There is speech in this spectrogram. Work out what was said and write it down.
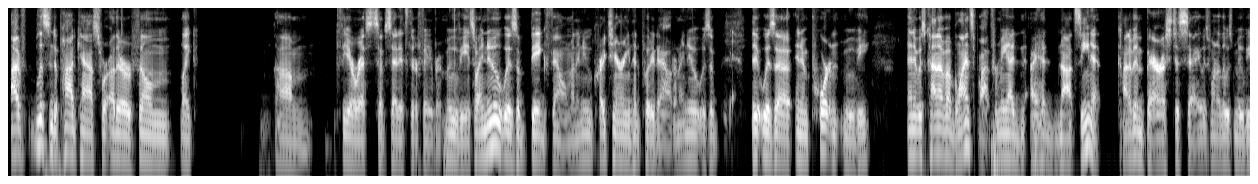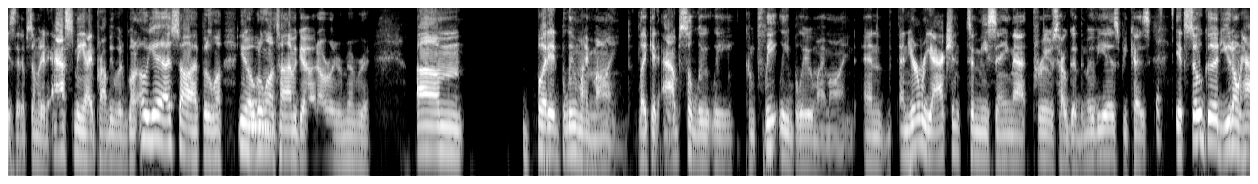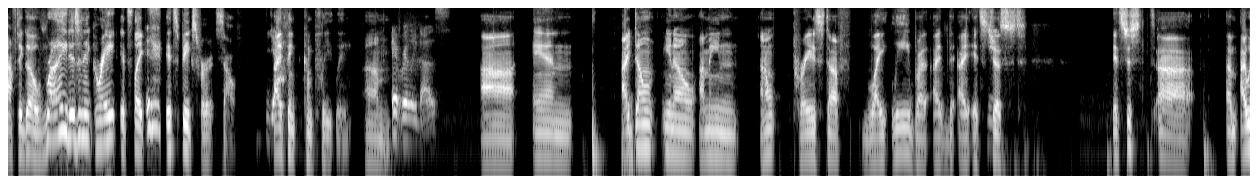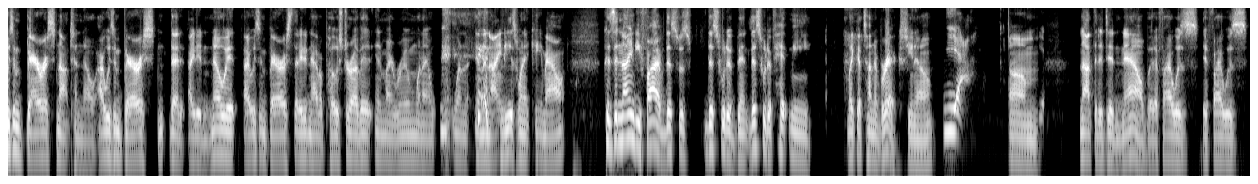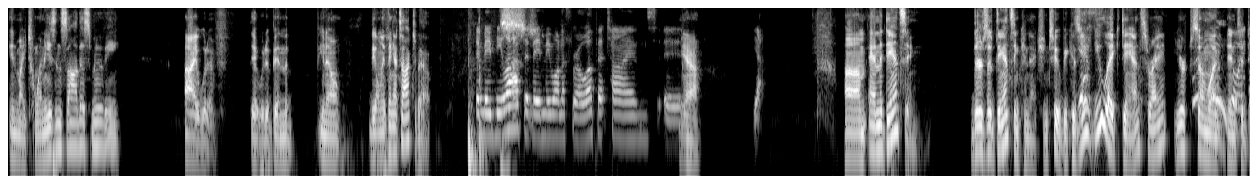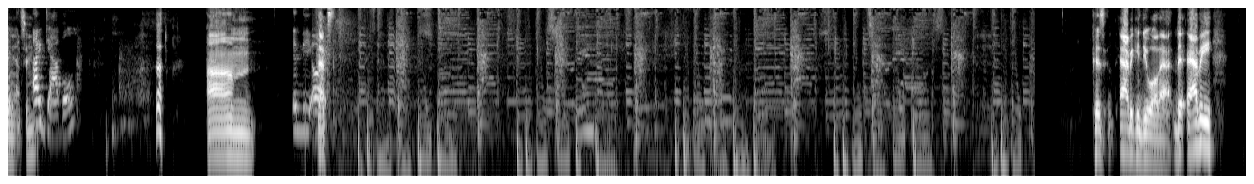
I've listened to podcasts where other film like um theorists have said it's their favorite movie. So I knew it was a big film and I knew Criterion had put it out and I knew it was a it was a an important movie and it was kind of a blind spot for me. I I had not seen it. Kind of embarrassed to say it was one of those movies that if somebody had asked me, I probably would have gone, "Oh yeah, I saw it, but a long, you know, but a long time ago. I don't really remember it." Um, but it blew my mind. Like it absolutely, completely blew my mind. And and your reaction to me saying that proves how good the movie is because it's so good you don't have to go right. Isn't it great? It's like it speaks for itself. Yeah, I think completely. Um, it really does. uh, and I don't, you know, I mean, I don't praise stuff lightly, but I, I, it's just, it's just, uh, um, I was embarrassed not to know. I was embarrassed that I didn't know it. I was embarrassed that I didn't have a poster of it in my room when I, when in the '90s when it came out. Because in '95, this was, this would have been, this would have hit me like a ton of bricks, you know. Yeah, Um, Yeah. not that it didn't now, but if I was if I was in my twenties and saw this movie, I would have. It would have been the you know the only thing I talked about. it made me laugh. It made me want to throw up at times. It, Yeah. Yeah. Um, and the dancing. There's a dancing connection too because Yes. you you like dance, right? You're somewhat into dancing. I dabble Um, in the art. that's because Abby can do all that. The, Abby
